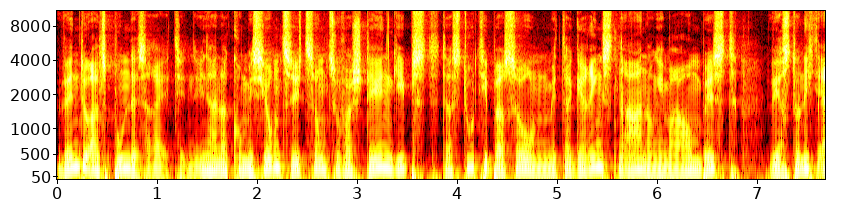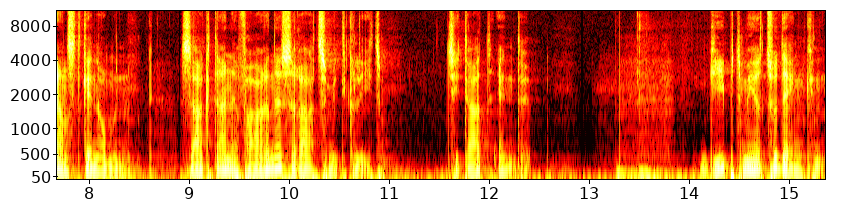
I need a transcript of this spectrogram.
Wenn du als Bundesrätin in einer Kommissionssitzung zu verstehen gibst, dass du die Person mit der geringsten Ahnung im Raum bist, wirst du nicht ernst genommen sagt ein erfahrenes Ratsmitglied. Zitat Ende. Gibt mir zu denken.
